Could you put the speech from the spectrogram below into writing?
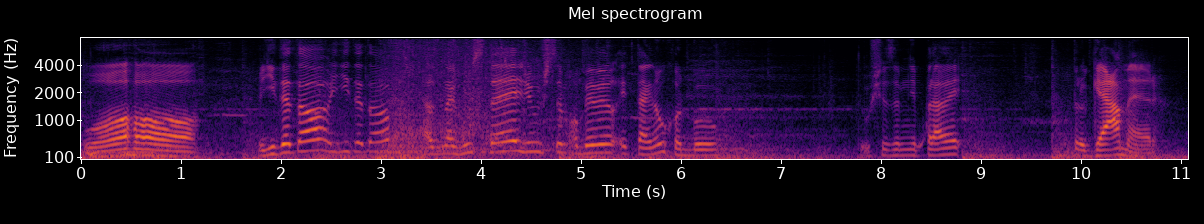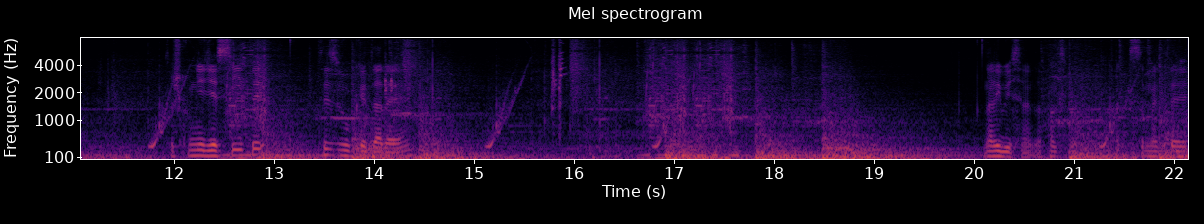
Wow. Vidíte to? Vidíte to? Já jsem tak husté, že už jsem objevil i tajnou chodbu. To už je ze mě právě pro gamer. Trošku mě děsí ty, ty zvuky tady. Nelíbí se mi to, fakt se, fakt se mi ty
